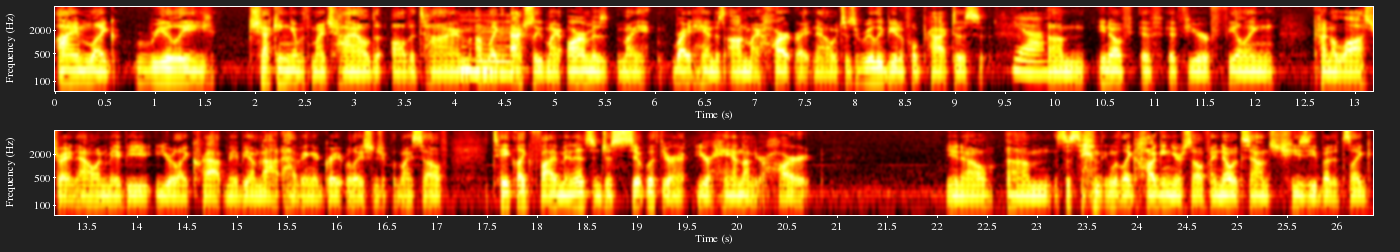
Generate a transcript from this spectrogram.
I'm like really checking in with my child all the time. I'm like actually my arm is my right hand is on my heart right now, which is a really beautiful practice. Yeah. Um, you know, if, if if you're feeling kind of lost right now and maybe you're like crap maybe i'm not having a great relationship with myself. Take like five minutes and just sit with your your hand on your heart. You know? Um, it's the same thing with like hugging yourself. I know it sounds cheesy but it's like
